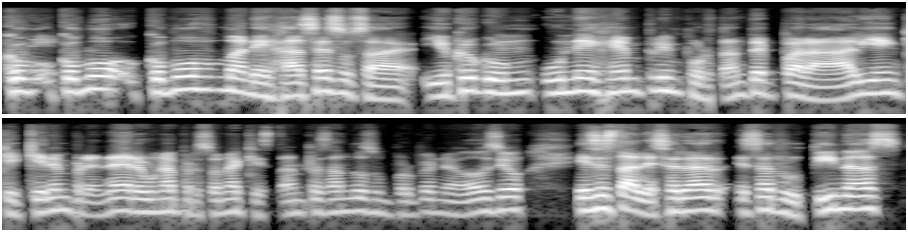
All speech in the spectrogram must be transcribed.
¿Cómo, cómo, cómo manejas eso? O sea, yo creo que un, un, ejemplo importante para alguien que quiere emprender, una persona que está empezando su propio negocio, es establecer esas rutinas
